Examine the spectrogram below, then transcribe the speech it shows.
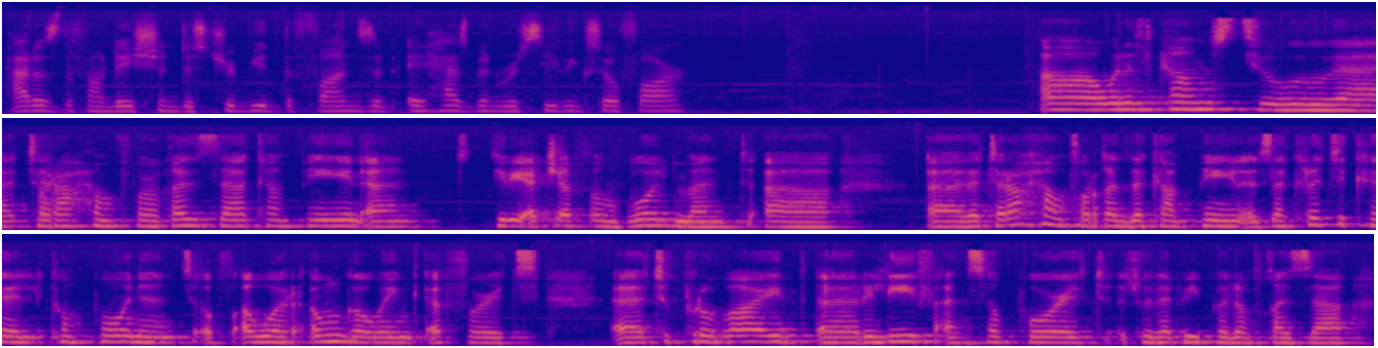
How does the foundation distribute the funds it has been receiving so far? Uh, when it comes to uh, Tarahum for Gaza campaign and TBHF involvement, uh, uh, the Tarahum for Gaza campaign is a critical component of our ongoing efforts uh, to provide uh, relief and support to the people of Gaza.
